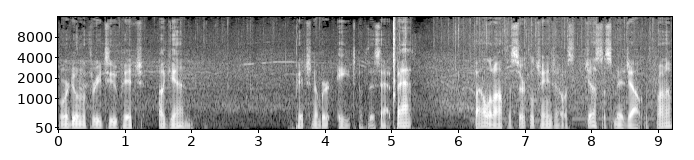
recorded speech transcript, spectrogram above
We're doing the 3 2 pitch again. Pitch number 8 of this at bat. Fouling off the circle change I was just a smidge out in front of.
